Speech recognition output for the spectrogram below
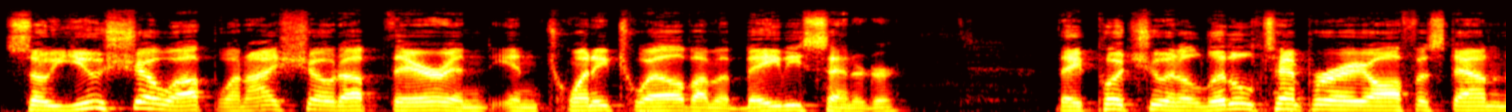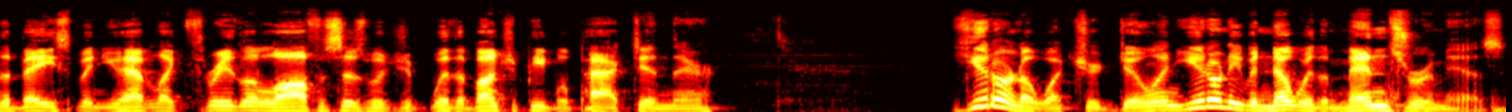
So you show up. When I showed up there in, in 2012, I'm a baby senator. They put you in a little temporary office down in the basement. You have like three little offices with, with a bunch of people packed in there. You don't know what you're doing. You don't even know where the men's room is.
